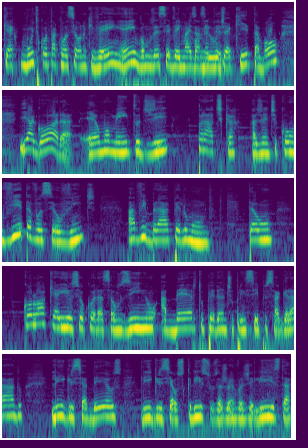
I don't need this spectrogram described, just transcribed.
quer muito contar com você ano que vem, hein? Vamos ver se você vem mais Com a miúde aqui, tá bom? E agora é o momento de prática. A gente convida você, ouvinte, a vibrar pelo mundo. Então, Coloque aí o seu coraçãozinho aberto perante o princípio sagrado, ligre-se a Deus, ligre-se aos Cristos, a João Evangelista,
